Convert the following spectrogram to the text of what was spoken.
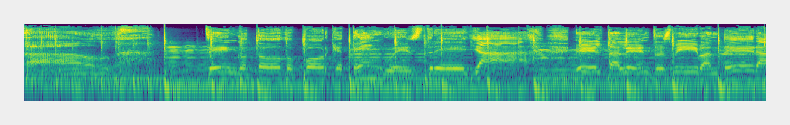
Ah, tengo todo porque tengo estrella. El talento es mi bandera.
